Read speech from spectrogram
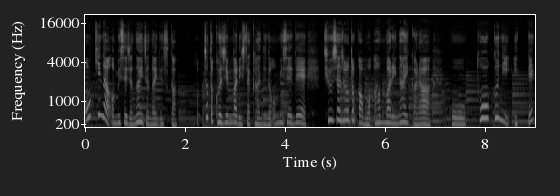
う大きなお店じゃないじゃないですか。ちょっとこじんまりした感じのお店で駐車場とかもあんまりないからこう遠くに行って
